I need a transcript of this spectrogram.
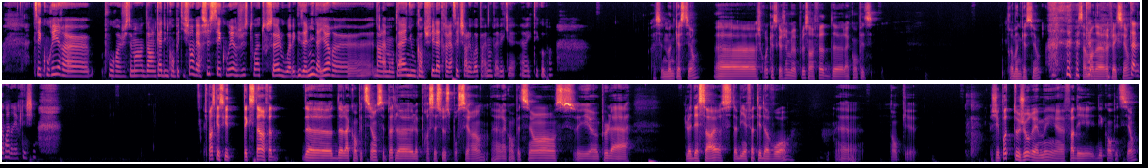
sais, courir euh, pour euh, justement dans le cadre d'une compétition versus c'est courir juste toi tout seul ou avec des amis d'ailleurs euh, dans la montagne ou quand tu fais la traversée de Charlevoix par exemple avec euh, avec tes copains? Ah, C'est une bonne question. Euh, je crois que ce que j'aime le plus en fait de la compétition. Très bonne question. Ça demande de la réflexion. T'as le droit de réfléchir. Je pense que ce qui est excitant, en fait, de, de la compétition, c'est peut-être le, le processus pour s'y rendre. Euh, la compétition, c'est un peu la, le dessert, si tu as bien fait tes devoirs. Euh, donc, j'ai pas toujours aimé euh, faire des, des compétitions.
